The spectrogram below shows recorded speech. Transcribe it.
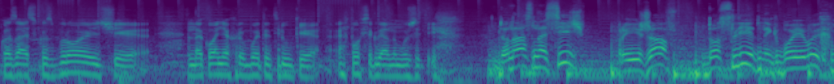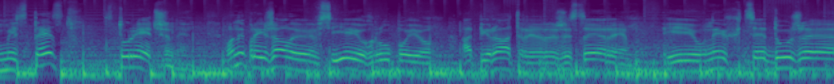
козацьку зброю чи на конях робити трюки в повсякденному житті. До нас на Січ приїжджав дослідник бойових мистецтв з Туреччини. Вони приїжджали всією групою, оператори, режисери. І у них це дуже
